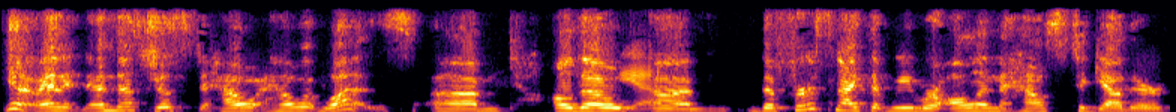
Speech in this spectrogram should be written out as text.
You know, and and that's just how how it was. Um, although Yeah. um, the first night that we were all in the house together,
